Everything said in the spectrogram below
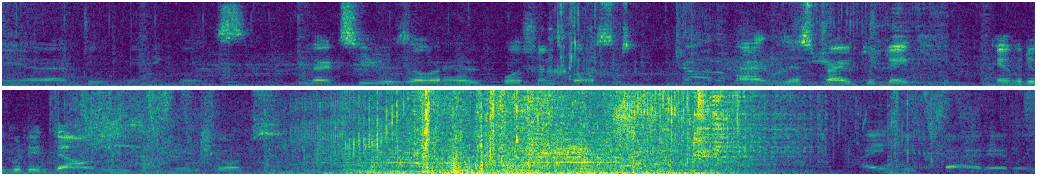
There are too many. Let's use our health potion first and just try to take everybody down using headshots. I hate fire arrows.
